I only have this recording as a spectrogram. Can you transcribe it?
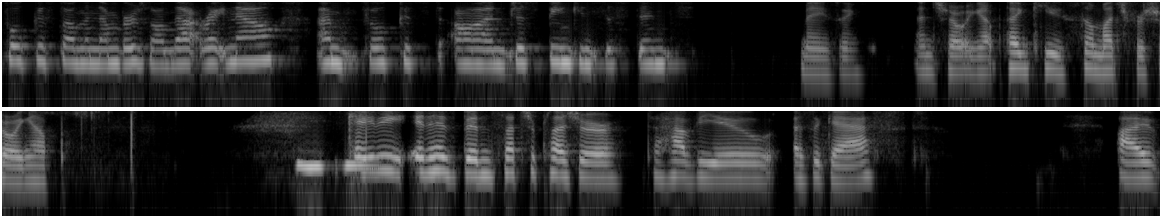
focused on the numbers on that right now. I'm focused on just being consistent. Amazing. And showing up. Thank you so much for showing up. Katie, it has been such a pleasure to have you as a guest. I've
